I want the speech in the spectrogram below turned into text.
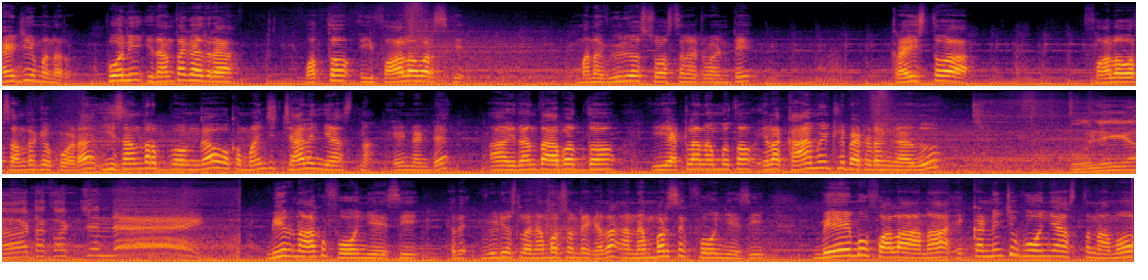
హైడ్ చేయమన్నారు. పోనీ ఇదంతా కాదురా. మొత్తం ఈ ఫాలోవర్స్కి మన వీడియోస్ చూస్తున్నటువంటి క్రైస్తవ ఫాలోవర్స్ అందరికీ కూడా ఈ సందర్భంగా ఒక మంచి ఛాలెంజ్ చేస్తున్నా. ఏంటంటే ఇదంతా అబద్ధం ఈ ఎట్లా నమ్ముతాం ఇలా కామెంట్లు పెట్టడం కాదు. మీరు నాకు ఫోన్ చేసి అదే వీడియోస్లో నెంబర్స్ ఉంటాయి కదా ఆ నెంబర్స్కి ఫోన్ చేసి మేము ఫలానా ఇక్కడి నుంచి ఫోన్ చేస్తున్నాము.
